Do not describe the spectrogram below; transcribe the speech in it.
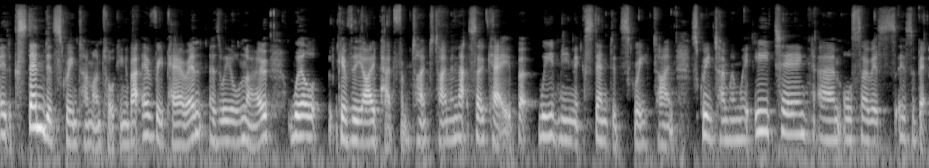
extended screen time I'm talking about, every parent, as we all know, will give the iPad from time to time, and that's okay. But we mean extended screen time. Screen time when we're eating um, also is, is a bit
